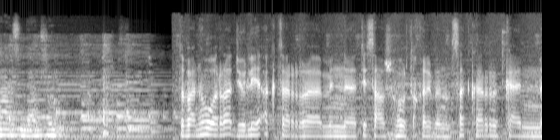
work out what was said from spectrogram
غاز الأرجون طبعا هو الراديو ليه أكثر من تسعة شهور تقريبا مسكر. كان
